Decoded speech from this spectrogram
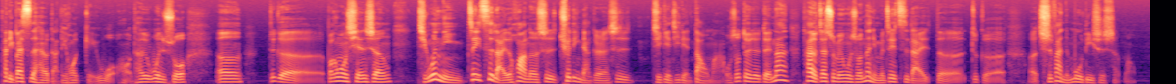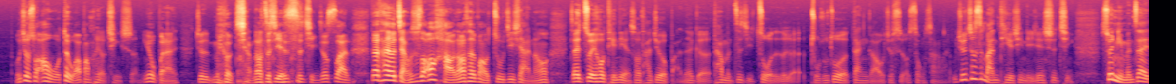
他礼拜四还有打电话给我，哈，他就问说，呃，这个宝可孟先生，请问你这一次来的话呢，是确定两个人是几点几点到吗？我说对对对，那他有在顺便问说，那你们这次来的这个呃吃饭的目的是什么？我就说哦，我对我要帮朋友庆生，因为我本来就是没有 想到这件事情，就算了。但他有讲，是说哦好，然后他就帮我注记下来，然后在最后甜点的时候，他就有把那个他们自己做的这个主厨做的蛋糕，就是有送上来。我觉得这是蛮贴心的一件事情。所以你们在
